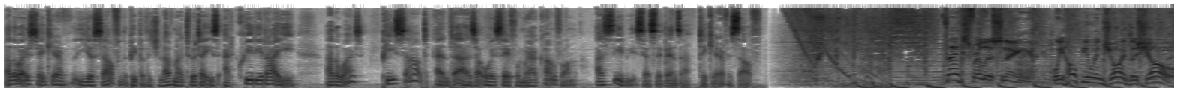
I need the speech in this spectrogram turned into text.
Otherwise, take care of yourself and the people that you love. My Twitter is at Kwirirai. Otherwise, peace out. And uh, as I always say from where I come from, Asiri Siasebenza. Take care of yourself. Thanks for listening. We hope you enjoyed the show.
